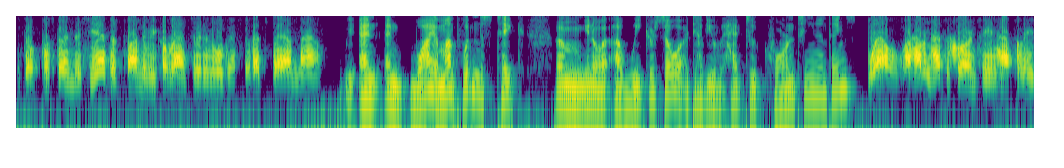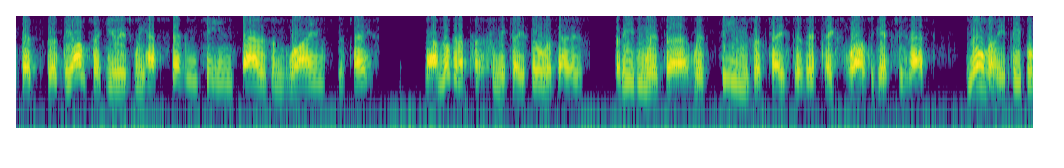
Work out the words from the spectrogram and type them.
It got postponed this year, but finally we got round to it in August, so that's where I am now. And and why a month? Wouldn't this take, um, you know, a, a week or so? Have you had to quarantine and things? Haven't had to quarantine happily, but the, the answer here is we have 17,000 wines to taste. Now, I'm not going to personally taste all of those, but even with uh, with teams of tasters, it takes a while to get through that. Normally, people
